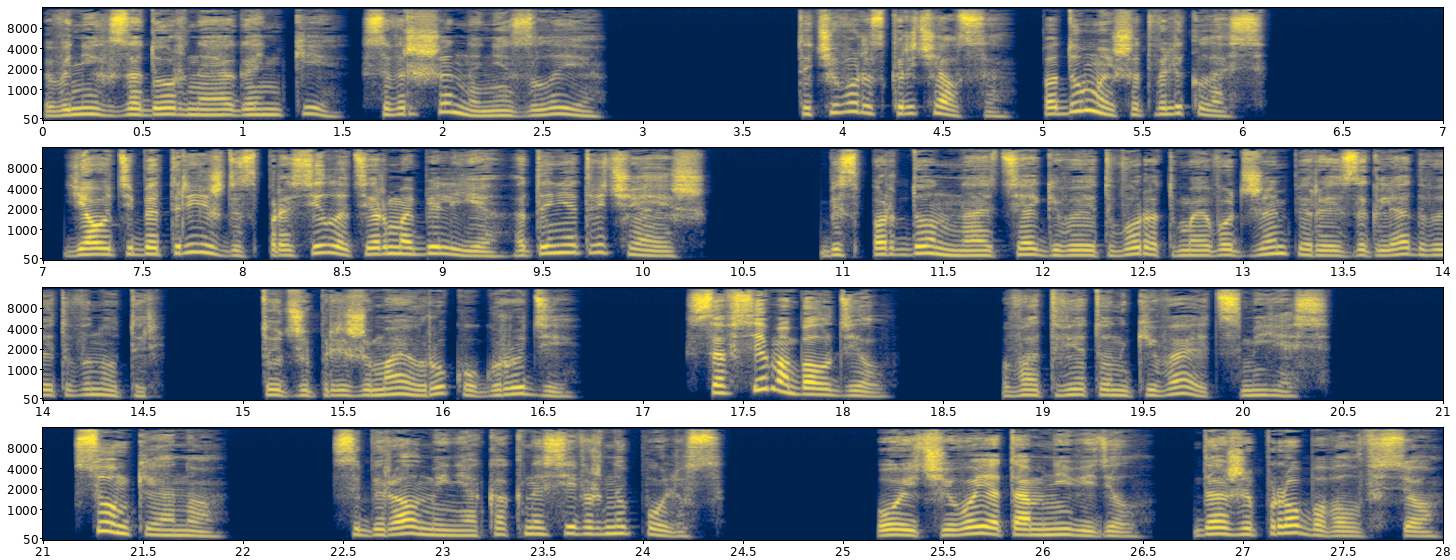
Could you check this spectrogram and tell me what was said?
В них задорные огоньки, совершенно не злые. «Ты чего раскричался? Подумаешь, отвлеклась». «Я у тебя трижды спросила термобелье, а ты не отвечаешь». Беспардонно оттягивает ворот моего джемпера и заглядывает внутрь. Тут же прижимаю руку к груди. «Совсем обалдел?» В ответ он кивает, смеясь. «В сумке оно». Собирал меня, как на Северный полюс. «Ой, чего я там не видел. Даже пробовал все.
